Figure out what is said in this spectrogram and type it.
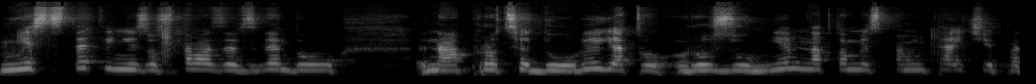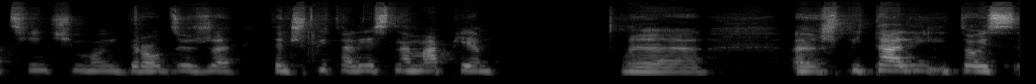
niestety nie została ze względu na procedury, ja to rozumiem, natomiast pamiętajcie pacjenci moi drodzy, że ten szpital jest na mapie e, e, szpitali i to jest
